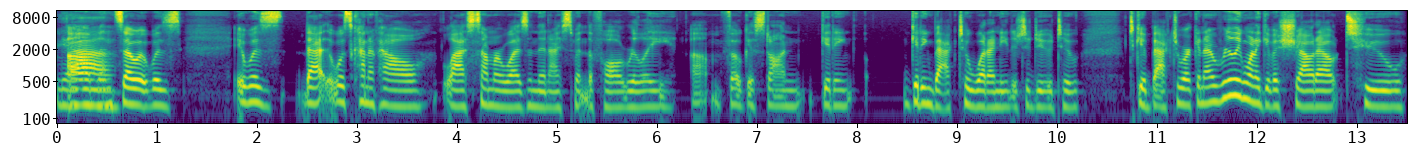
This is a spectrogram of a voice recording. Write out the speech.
Yeah. Um, and so it was it was that was kind of how last summer was, and then I spent the fall really um, focused on getting getting back to what I needed to do to to get back to work. And I really want to give a shout out to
